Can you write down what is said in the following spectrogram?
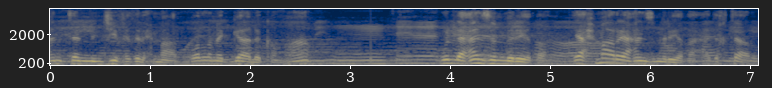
أنت من جيفة الحمار. والله نقالكم ها؟ ولا عنز مريضة. يا حمار يا عنز مريضة عاد اختاروا.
